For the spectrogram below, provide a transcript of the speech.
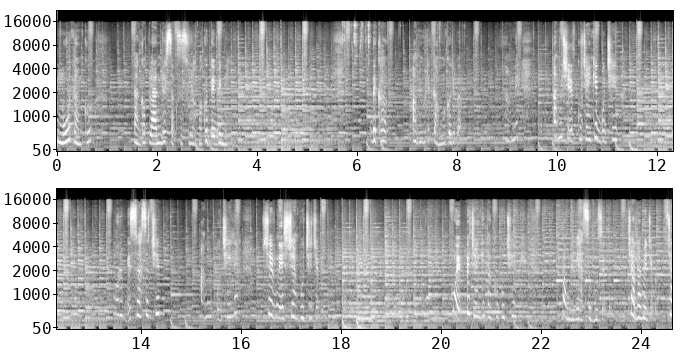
मुझे प्लान रे सक्सेसफुल को देवी देख आम गोटे कम शेफ को चाहिए बुझे मोर विश्वास अच्छे आम बुझे शेफ निश्चय बुझे मुझे चाहिए बुझे तुम्हें भी आस मो चल आम जा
